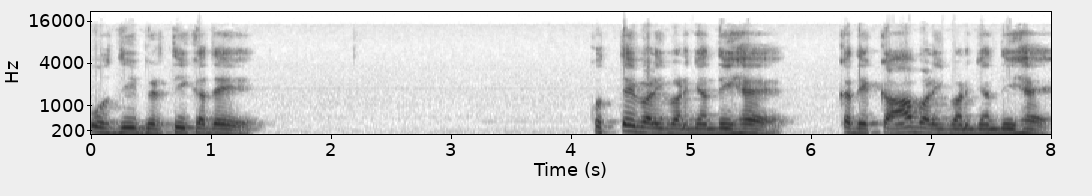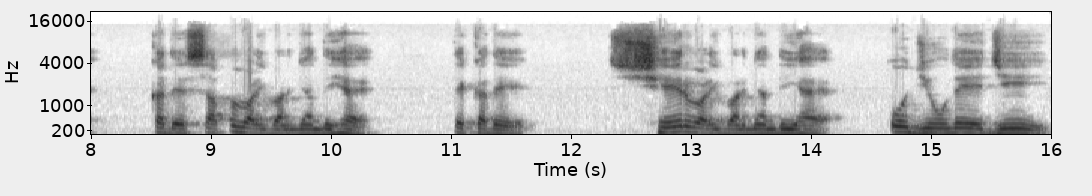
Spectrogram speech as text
ਉਸ ਦੀ ਬਿਰਤੀ ਕਦੇ ਕੁੱਤੇ ਵਾਲੀ ਬਣ ਜਾਂਦੀ ਹੈ, ਕਦੇ ਕਾਂ ਵਾਲੀ ਬਣ ਜਾਂਦੀ ਹੈ, ਕਦੇ ਸੱਪ ਵਾਲੀ ਬਣ ਜਾਂਦੀ ਹੈ ਤੇ ਕਦੇ ਸ਼ੇਰ ਵਾਲੀ ਬਣ ਜਾਂਦੀ ਹੈ। ਉਹ ਜਿਉਂਦੇ ਜੀ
